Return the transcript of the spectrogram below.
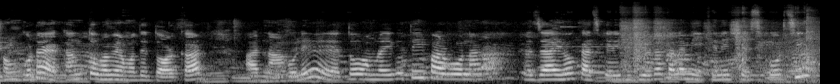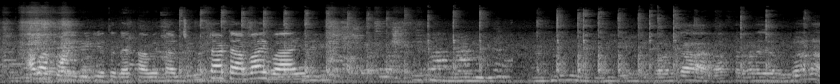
সঙ্গটা একান্তভাবে আমাদের দরকার। আর না হলে তো আমরা এগোতেই পারব না। যাই হোক আজকের এই ভিডিওটা তাহলে আমি এখানেই শেষ করছি। আবার পরের ভিডিওতে দেখা হবে। তার জন্য টাটা বাই বাই। দরকার রাস্তাঘাটে যা ধুলা না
